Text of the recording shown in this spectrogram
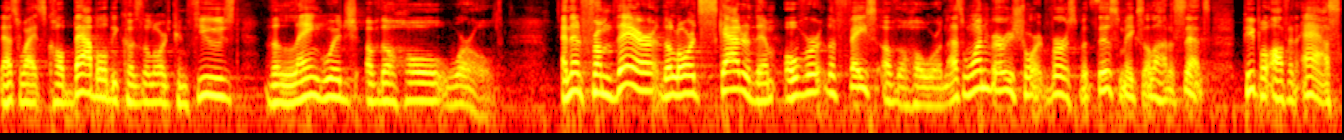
That's why it's called Babel, because the Lord confused the language of the whole world. And then from there, the Lord scattered them over the face of the whole world. And that's one very short verse, but this makes a lot of sense. People often ask,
